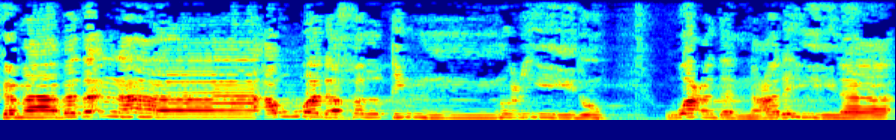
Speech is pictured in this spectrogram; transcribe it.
كما بدأنا أول خلق نعيده. وعدا علينا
